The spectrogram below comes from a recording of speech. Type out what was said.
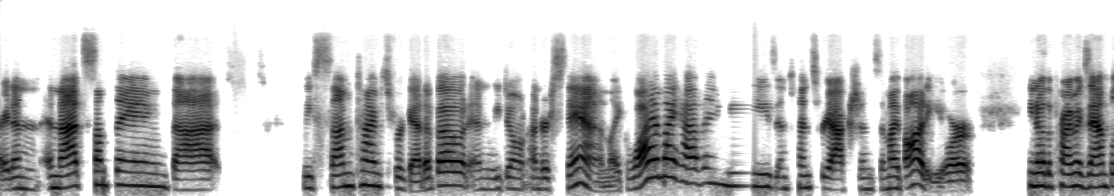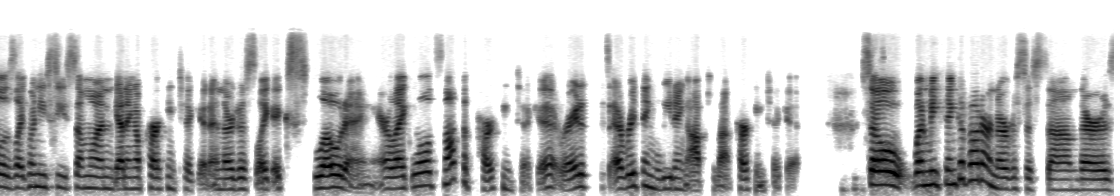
right? And and that's something that we sometimes forget about and we don't understand like why am i having these intense reactions in my body? Or you know the prime example is like when you see someone getting a parking ticket and they're just like exploding you're like well it's not the parking ticket right? It's everything leading up to that parking ticket. Mm-hmm. so when we think about our nervous system there's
